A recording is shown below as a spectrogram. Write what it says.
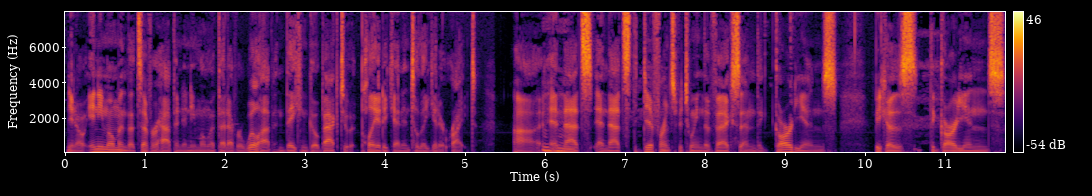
You know, any moment that's ever happened, any moment that ever will happen, they can go back to it, play it again until they get it right. Uh, mm-hmm. And that's and that's the difference between the Vex and the Guardians, because the Guardians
